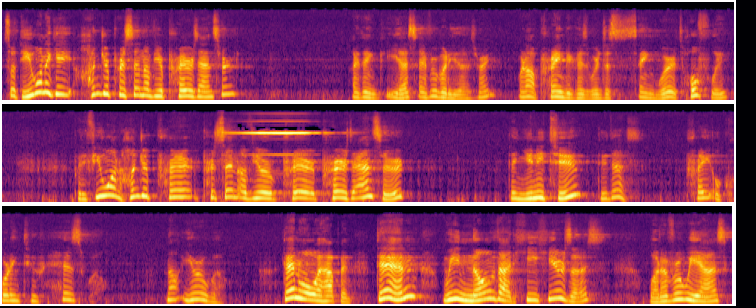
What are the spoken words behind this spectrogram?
So, do you want to get 100% of your prayers answered? I think, yes, everybody does, right? We're not praying because we're just saying words, hopefully. But if you want 100% of your prayer, prayers answered, then you need to do this pray according to his will, not your will. Then what will happen? Then we know that he hears us Whatever we ask,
